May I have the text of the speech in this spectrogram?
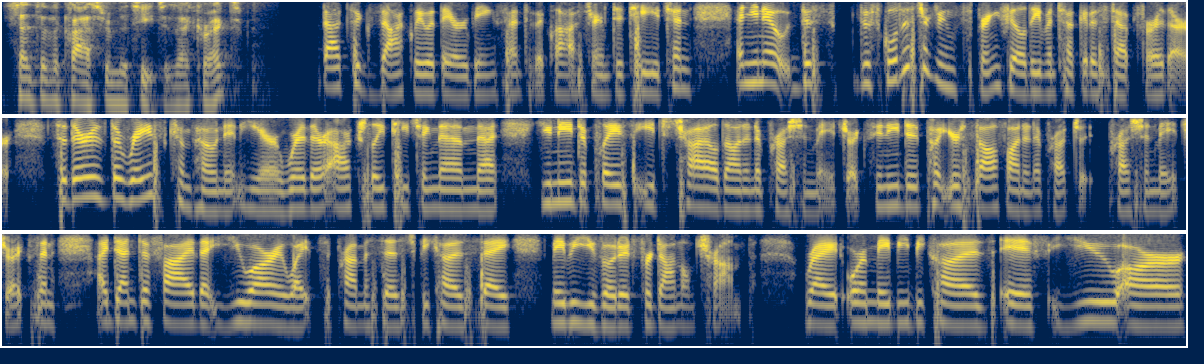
sent to the classroom to teach. Is that correct? That's exactly what they were being sent to the classroom to teach. And and you know this the school district in Springfield even took it a step further. So there is the race component here where they're actually teaching them that you need to place each child on an oppression matrix. You need to put yourself on an oppression matrix and identify that you are a white supremacist because say maybe you voted for Donald Trump right? Or maybe because if you are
